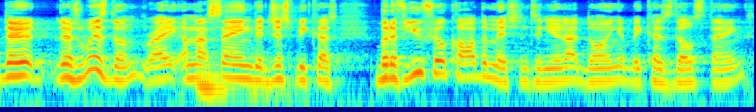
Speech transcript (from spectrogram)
there there's wisdom, right? I'm not Mm. saying that just because, but if you feel called to missions and you're not doing it because those things,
